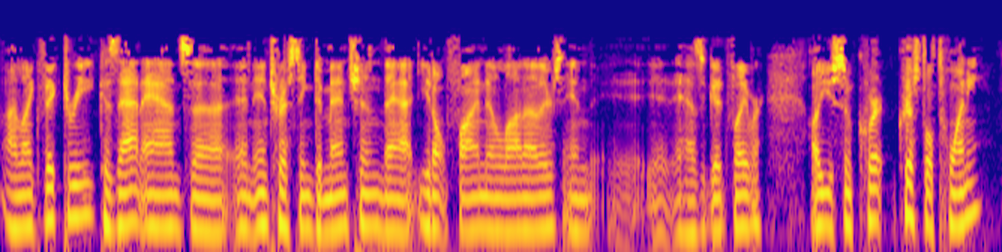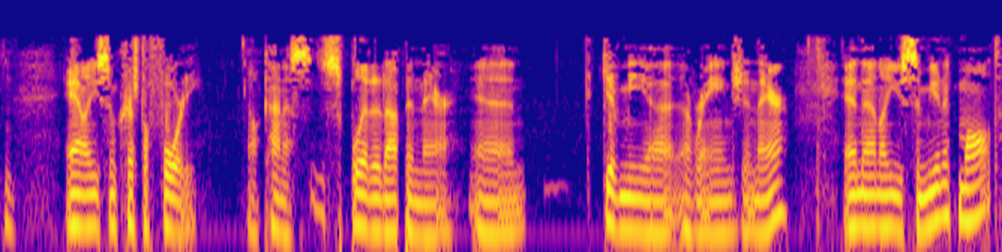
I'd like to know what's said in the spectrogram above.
I like Victory because that adds uh, an interesting dimension that you don't find in a lot of others, and it has a good flavor. I'll use some Crystal 20, and I'll use some Crystal 40. I'll kind of s- split it up in there and give me a, a range in there, and then I'll use some Munich malt,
